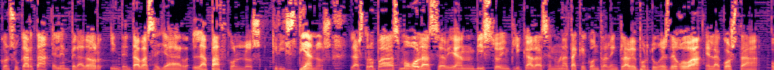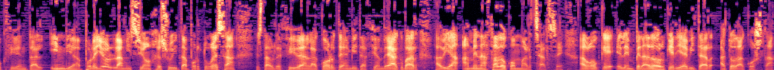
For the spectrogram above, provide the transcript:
Con su carta, el emperador intentaba sellar la paz con los cristianos. Las tropas mogolas se habían visto implicadas en un ataque contra el enclave portugués de Goa en la costa occidental india. Por ello, la misión jesuita portuguesa, establecida en la corte a invitación de Akbar, había amenazado con marchar algo que el emperador quería evitar a toda costa.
